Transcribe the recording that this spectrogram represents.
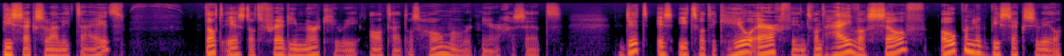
biseksualiteit, dat is dat Freddie Mercury altijd als homo wordt neergezet. Dit is iets wat ik heel erg vind, want hij was zelf openlijk biseksueel.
